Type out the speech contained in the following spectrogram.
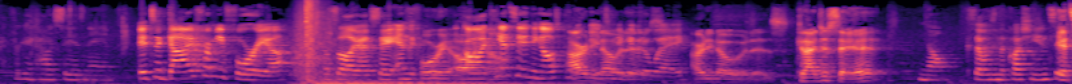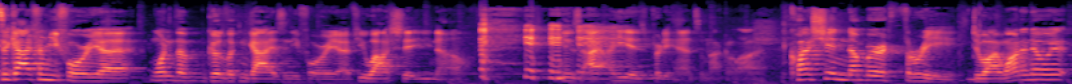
I forget how to say his name. It's a guy from Euphoria. That's all I gotta say. And the, Euphoria, oh, Oh, I I, can't say anything else. I already know gonna it give is. it away. I already know who it is. Can I just say it? No, because that wasn't the question. You didn't. It's a guy from Euphoria, one of the good-looking guys in Euphoria. If you watched it, you know. He is, I, he is pretty handsome, not gonna lie. Question number three. Do I want to know it?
